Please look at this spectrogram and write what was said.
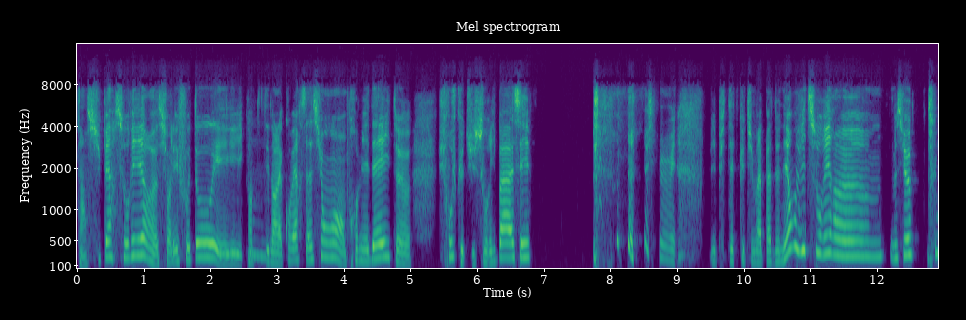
T'as un super sourire euh, sur les photos et quand tu es dans la conversation en premier date, euh, je trouve que tu souris pas assez. mais, peut-être que tu m'as pas donné envie de sourire, euh, monsieur.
